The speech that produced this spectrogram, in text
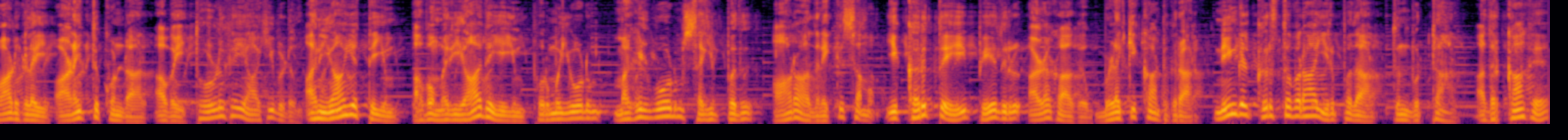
பாடுகளை அணைத்துக் கொண்டால் அவை தொழுகையாகிவிடும். அநியாயத்தையும் அவமரியாதையையும் பொறுமையோடும் மகிழ்வோடும் சகிப்பது ஆராதனைக்கு சமம். இக்கருத்தை பேதிரு அழகாக விளக்கி காட்டுகிறார். நீங்கள் கிறிஸ்தவராய் இருப்பதால் துன்புற்றால் அதற்காக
